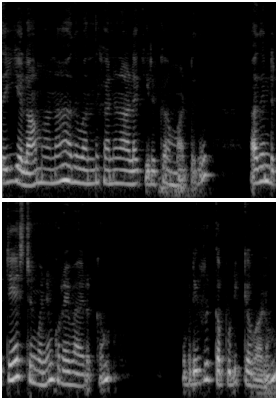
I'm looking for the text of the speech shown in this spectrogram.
செய்யலாம். ஆனால் அது வந்து கன நாளைக்கு இருக்க மாட்டுது. அதன் டேஸ்ட்டும் கொஞ்சம் குறைவாக இருக்கும். இப்படி இருக்க பிடிக்க வேணும்.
